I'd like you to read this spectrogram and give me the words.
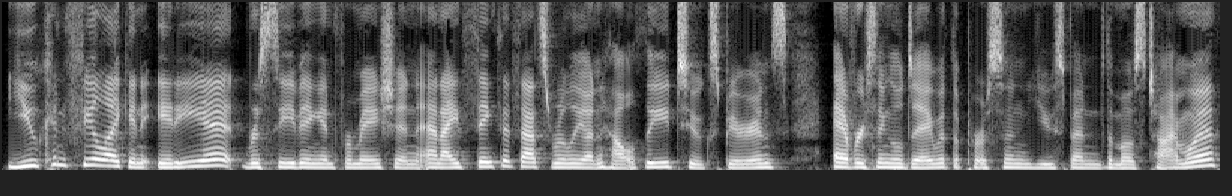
you can feel like an idiot receiving information and i think that that's really unhealthy to experience every single day with the person you spend the most time with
